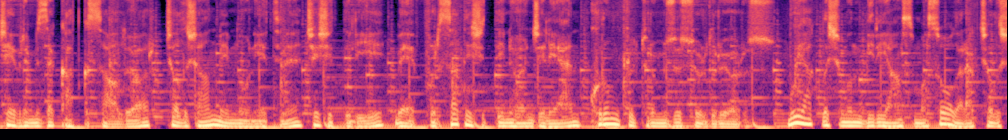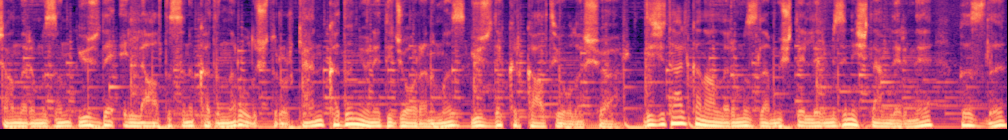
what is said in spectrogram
çevremize katkı sağlıyor, çalışan memnuniyetini, çeşitliliği ve fırsat eşitliğini önceleyen kurum kültürümüzü sürdürüyoruz. Bu yaklaşımın bir yansıması olarak çalışanlarımızın %56'sını kadınlar oluştururken kadın yönetici oranımız %46'ya ulaşıyor. Dijital kanallarımızla müşterilerimizin işlemlerini hızlı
